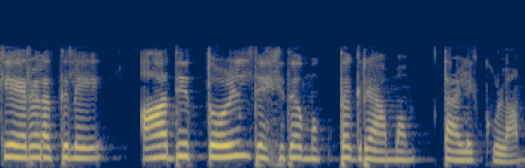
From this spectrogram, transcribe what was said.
കേരളത്തിലെ ആദ്യ തൊഴിൽ രഹിത മുക്ത ഗ്രാമം തളിക്കുളം.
